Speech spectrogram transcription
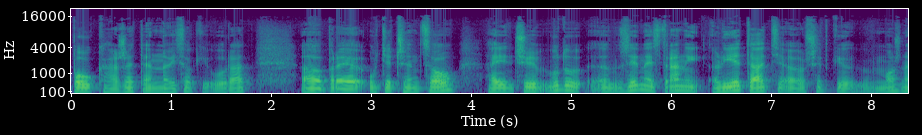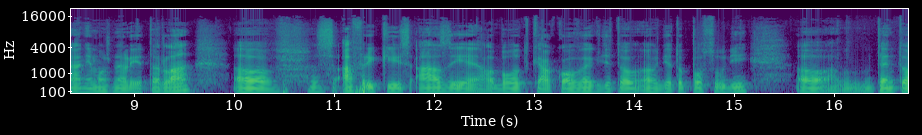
poukáže ten vysoký úrad pre utečencov. Hej, čiže budú z jednej strany lietať všetky možné a nemožné lietadlá z Afriky, z Ázie alebo odkiaľkoľvek, kde to, kde to posúdi tento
